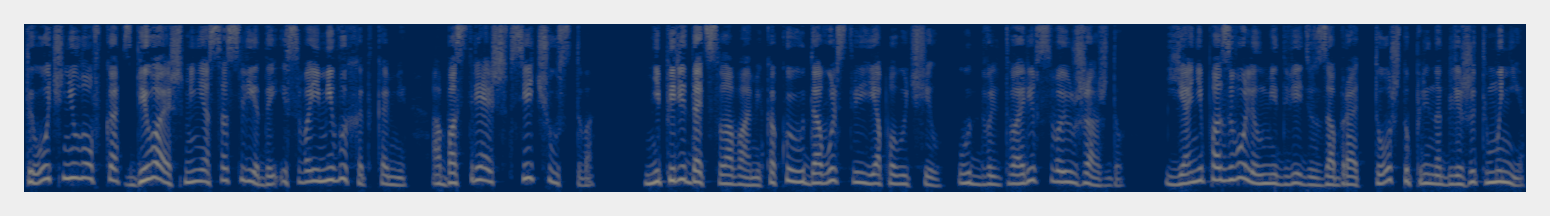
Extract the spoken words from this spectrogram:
Ты очень ловко сбиваешь меня со следа и своими выходками обостряешь все чувства. Не передать словами, какое удовольствие я получил, удовлетворив свою жажду. Я не позволил медведю забрать то, что принадлежит мне.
